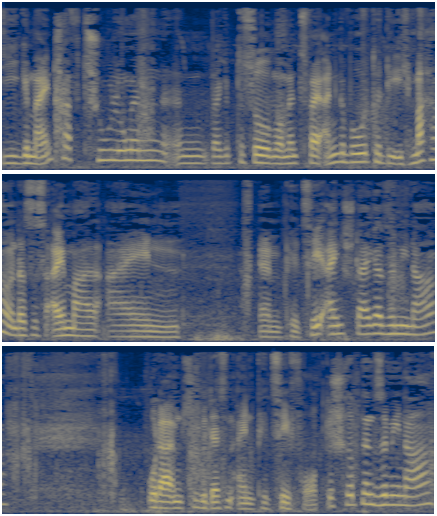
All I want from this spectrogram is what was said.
die Gemeinschaftsschulungen, ähm, da gibt es so im Moment zwei Angebote, die ich mache. Und das ist einmal ein ähm, PC-Einsteigerseminar oder im Zuge dessen ein PC-fortgeschrittenen Seminar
